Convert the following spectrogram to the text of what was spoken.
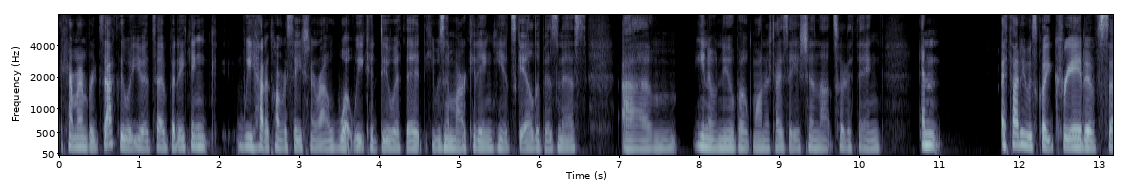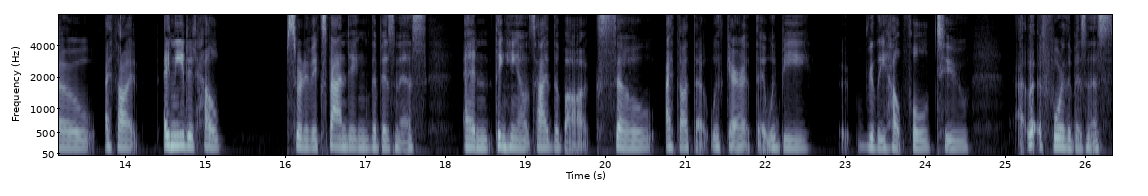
I can't remember exactly what you had said, but I think we had a conversation around what we could do with it. He was in marketing, he had scaled a business, um, you know, knew about monetization, that sort of thing. And I thought he was quite creative. So I thought I needed help sort of expanding the business and thinking outside the box. So I thought that with Gareth, it would be really helpful to uh, for the business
